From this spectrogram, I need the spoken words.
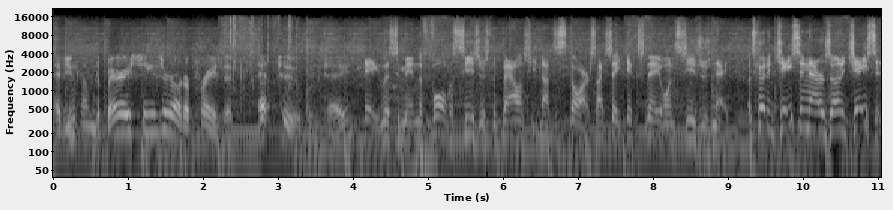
Have you hmm? come to bury Caesar or to praise it? Et tu, Brute. Hey, listen, man, the fall of Caesar's the balance sheet, not the stars. I say ixnay on Caesar's nay. Let's go to Jason in Arizona. Jason.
